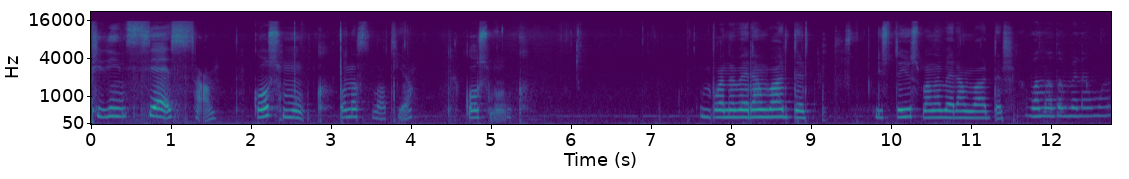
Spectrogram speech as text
Prenses san. Gosmuk. O nasıl at ya? Gosmuk. Bana veren vardır. Yüzde yüz bana veren vardır. Bana da veren var.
